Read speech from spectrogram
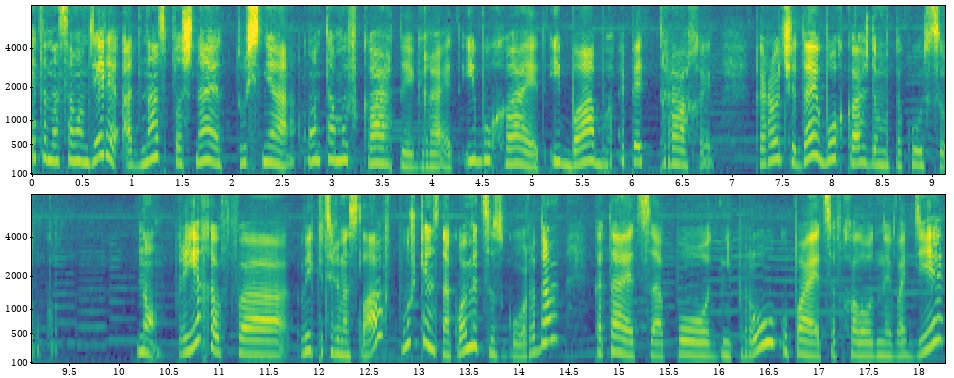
это на самом деле одна сплошная тусня. Он там и в карты играет, и бухает, и баб опять трахает. Короче, дай бог каждому такую ссылку. Но, приехав э, в Екатеринослав, Пушкин знакомится с городом, катается по Днепру, купается в холодной воде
